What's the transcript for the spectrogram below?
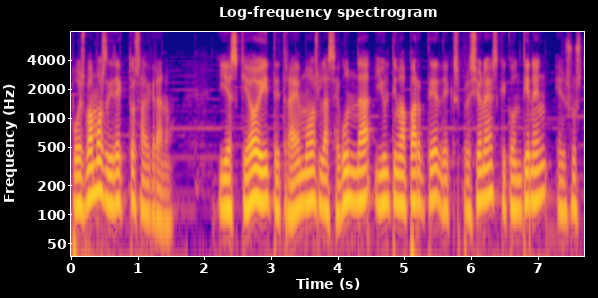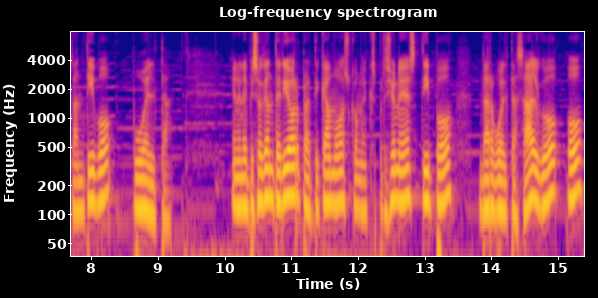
Pues vamos directos al grano y es que hoy te traemos la segunda y última parte de expresiones que contienen el sustantivo vuelta. En el episodio anterior practicamos con expresiones tipo dar vueltas a algo o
